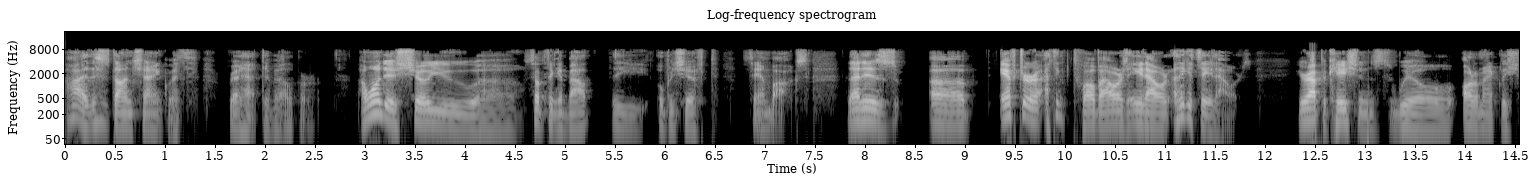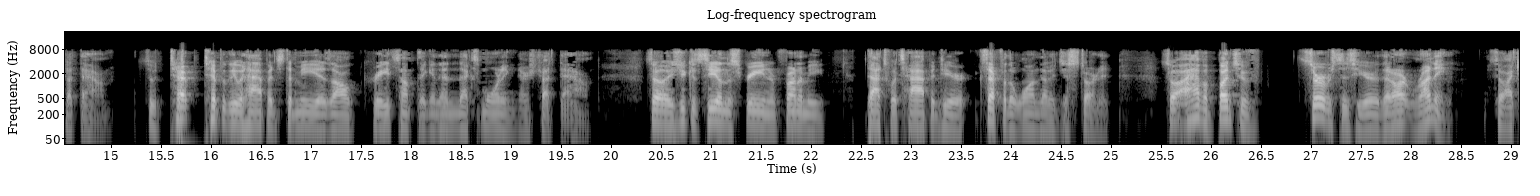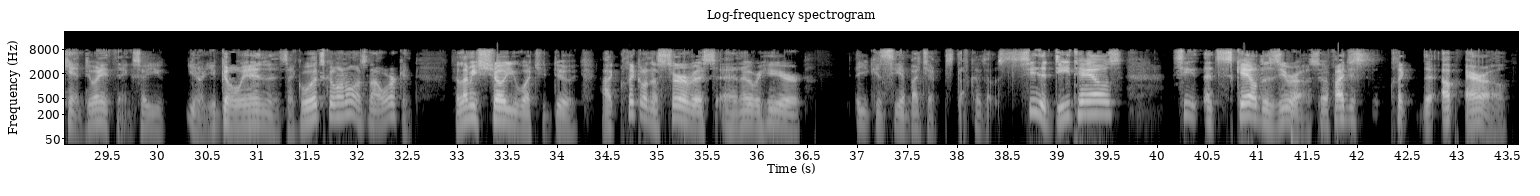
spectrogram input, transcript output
Hi, this is Don Schenck with Red Hat Developer. I wanted to show you uh, something about the OpenShift sandbox. That is, uh, after I think 12 hours, 8 hours, I think it's 8 hours, your applications will automatically shut down. So typically what happens to me is I'll create something and then next morning they're shut down. So as you can see on the screen in front of me, that's what's happened here, except for the one that I just started. So I have a bunch of services here that aren't running so I can't do anything. So you you know you go in and it's like, well, what's going on? It's not working. So let me show you what you do. I click on the service and over here you can see a bunch of stuff comes up. See the details? See it's scaled to zero. So if I just click the up arrow,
